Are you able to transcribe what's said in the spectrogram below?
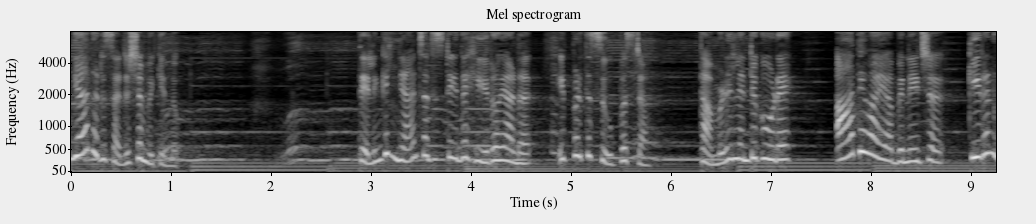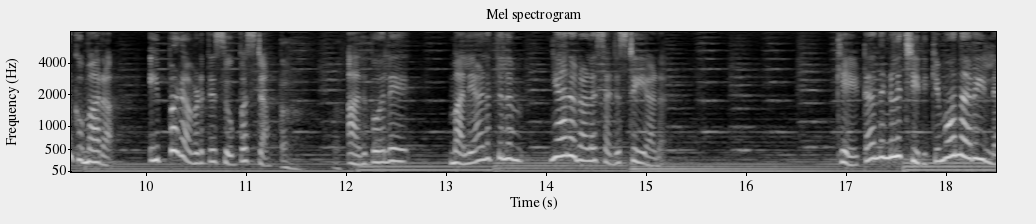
ഞാനൊരു സജഷൻ വെക്കുന്നു. തെലുങ്കിൽ ഞാൻ സജസ്റ്റ് ചെയ്ത ഹീറോയാണ് ഇപ്പോഴത്തെ സൂപ്പർ സ്റ്റാർ തമിഴിൽ എന്റെ കൂടെ ആദ്യമായി അഭിനയിച്ച കിരൺ കുമാറ ഇപ്പോഴവിടുത്തെ സൂപ്പർ സ്റ്റാർ. അതുപോലെ മലയാളത്തിലും ഞാൻ ഒരാളെ സജസ്റ്റ് ചെയ്യാണ്. കേട്ടാ നിങ്ങൾ ചിരിക്കുമോ എന്നറിയില്ല.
